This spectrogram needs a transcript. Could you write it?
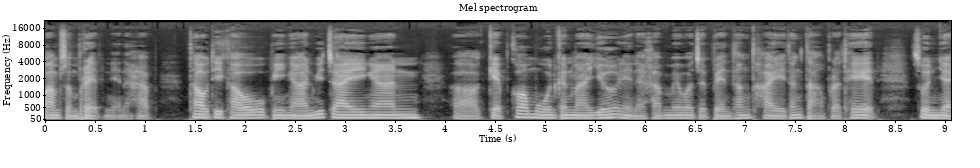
ความสำเร็จเนี่ยนะครับ เท่าที่เขามีงานวิจัยงานเก็บข้อมูลกันมาเยอะเนี่ยนะครับ ไม่ว่าจะเป็นทั้งไทยทั้งต่างประเทศ ส่วนใหญ่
